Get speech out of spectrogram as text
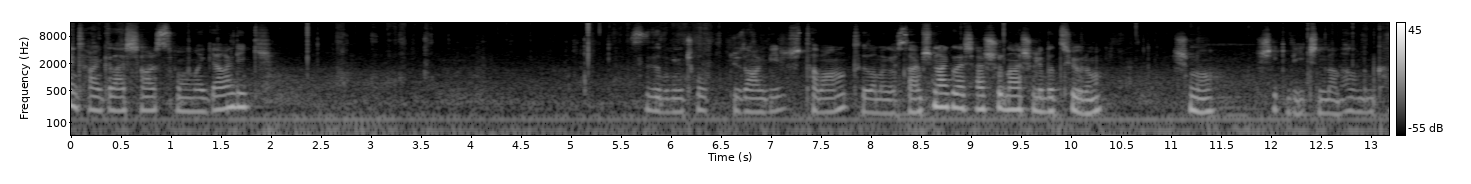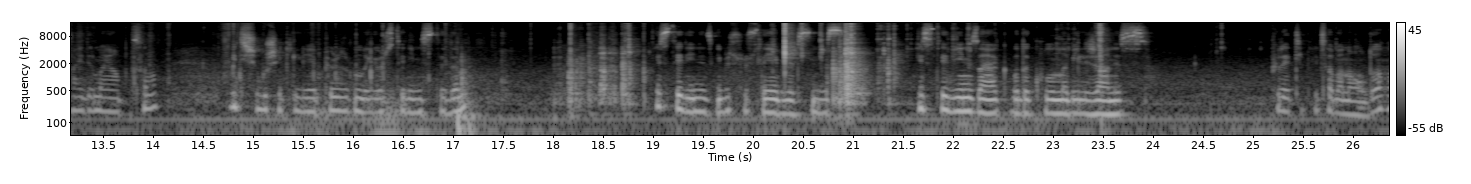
Evet arkadaşlar sonuna geldik. Size bugün çok güzel bir taban tığlama gösterdim. Şimdi arkadaşlar şuradan şöyle batıyorum. Şunu şu şekilde içinden aldım. Kaydırma yaptım. Bitişi bu şekilde yapıyoruz. Bunu da göstereyim istedim. İstediğiniz gibi süsleyebilirsiniz. İstediğiniz ayakkabıda kullanabileceğiniz pratik bir taban oldu.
